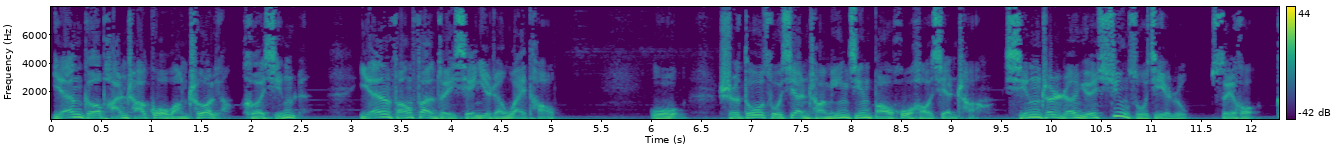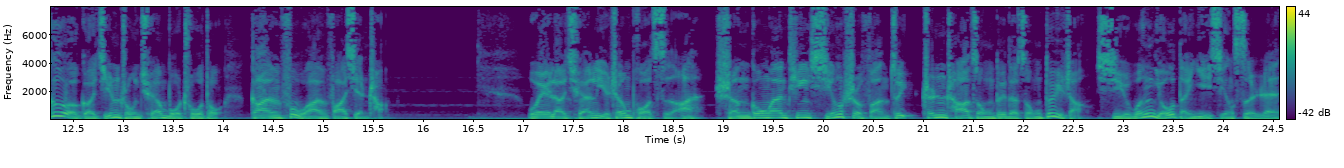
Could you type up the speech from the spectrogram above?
严格盘查过往车辆和行人，严防犯罪嫌疑人外逃。五是督促现场民警保护好现场，刑侦人员迅速介入，随后各个警种全部出动，赶赴案发现场。为了全力侦破此案，省公安厅刑事犯罪侦查总队的总队长许文友等一行四人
